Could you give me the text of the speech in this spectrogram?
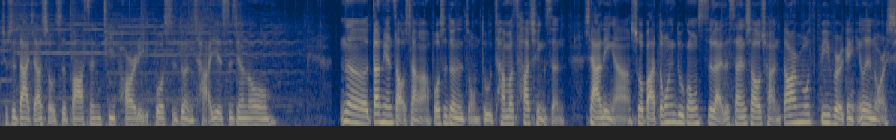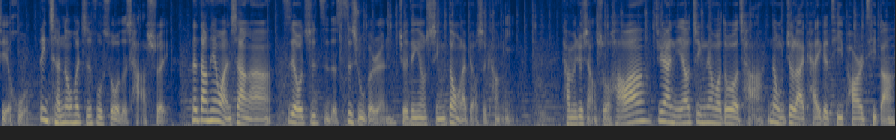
就是大家熟知 Boston Tea Party 波士顿茶叶事件喽。那当天早上啊，波士顿的总督 Thomas Hutchinson 下令啊，说把东印度公司来的三艘船 Dartmouth Beaver 跟 Illinois 卸货，并承诺会支付所有的茶税。那当天晚上啊，自由之子的四十五个人决定用行动来表示抗议。他们就想说，好啊，既然你要进那么多的茶，那我们就来开一个 tea party 吧。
